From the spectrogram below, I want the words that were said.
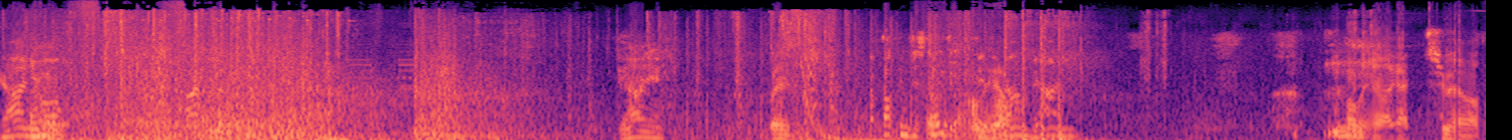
Behind you. Behind you. Behind you. Where? I fucking just told you. On the hill. Down behind you. Holy hell, I got two health.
